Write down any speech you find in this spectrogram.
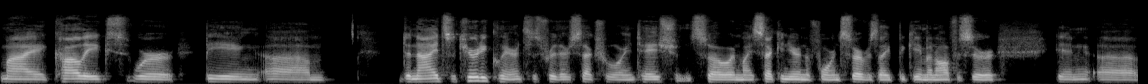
my colleagues were being um, denied security clearances for their sexual orientation. So in my second year in the Foreign Service, I became an officer in, uh,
